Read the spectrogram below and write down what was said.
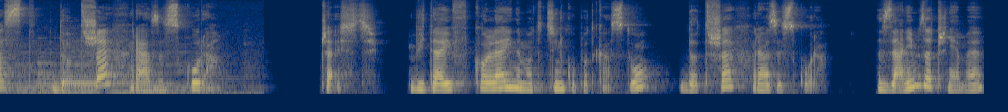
podcast do trzech razy skóra. Cześć, witaj w kolejnym odcinku podcastu do trzech razy skóra. Zanim zaczniemy,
